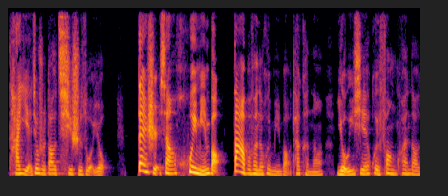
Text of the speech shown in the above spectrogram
它也就是到七十左右。但是像惠民保，大部分的惠民保，它可能有一些会放宽到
